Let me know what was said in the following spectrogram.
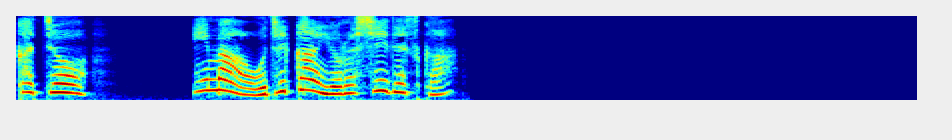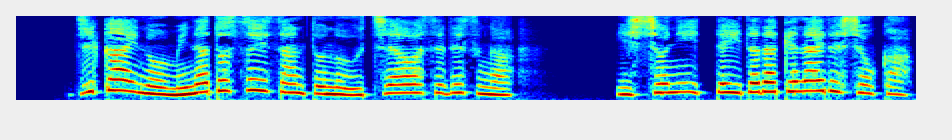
課長、今お時間よろしいですか？次回の港水産との打ち合わせですが、一緒に行っていただけないでしょうか？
